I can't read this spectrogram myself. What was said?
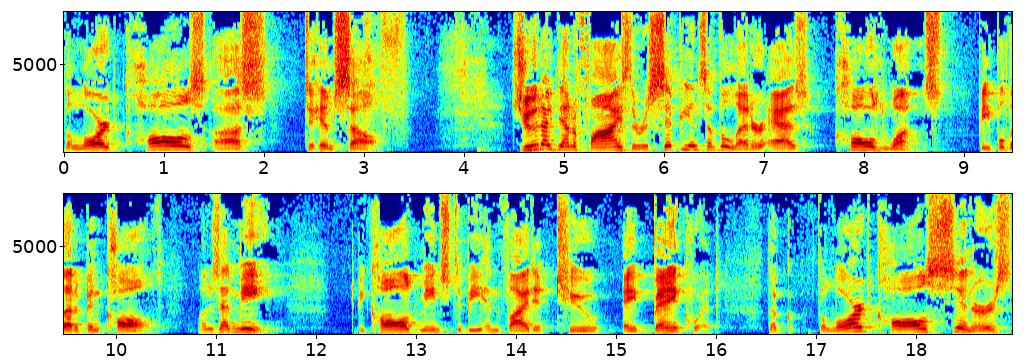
The Lord calls us to himself. Jude identifies the recipients of the letter as called ones people that have been called. What does that mean? To be called means to be invited to a banquet. The, the Lord calls sinners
